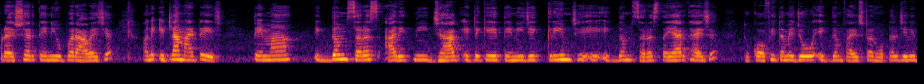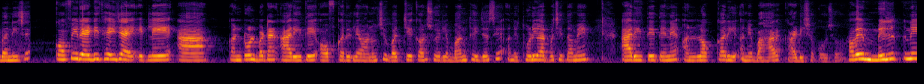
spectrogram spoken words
pressure તેની ઉપર આવે છે. અને એટલા માટે જ તેમાં એકદમ સરસ આ રીતની જાગ એટલે કે તેની જે ક્રીમ છે એ એકદમ સરસ તૈયાર થાય છે. તો કોફી તમે જુઓ, એકદમ ફાઇવ સ્ટાર હોટલ જેવી બની છે. કોફી રેડી થઈ જાય એટલે આ કંટ્રોલ બટન આ રીતે ઓફ કરી લેવાનું છે. વચ્ચે કરશો એટલે બંધ થઈ જશે અને થોડી વાર પછી તમે આ રીતે તેને અનલોક કરી અને બહાર કાઢી શકો છો. હવે મિલ્કને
